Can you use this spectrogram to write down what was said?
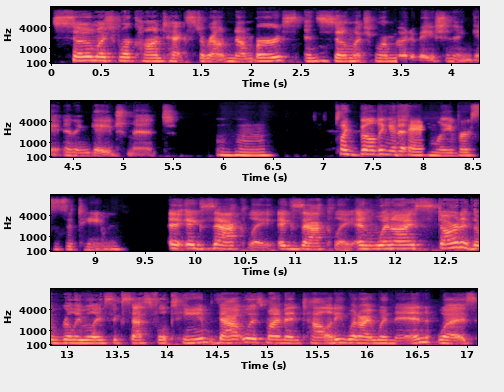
so much more context around numbers and so mm-hmm. much more motivation and, and engagement. Mm-hmm. it's like building a family versus a team Exactly, exactly. And when I started the really, really successful team, that was my mentality when I went in was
